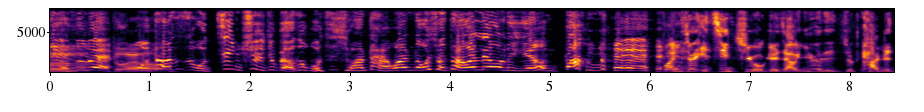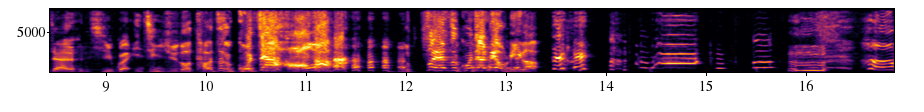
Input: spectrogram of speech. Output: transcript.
店，对不对？对、啊。我当时我进去就表示我是喜欢台湾的，我喜欢台湾料理也很棒哎。不然你就一进去，我跟你讲，因为你就看人家也很奇怪，一进去说台湾这个国家好啊，我最爱这个国家料理了。对。何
